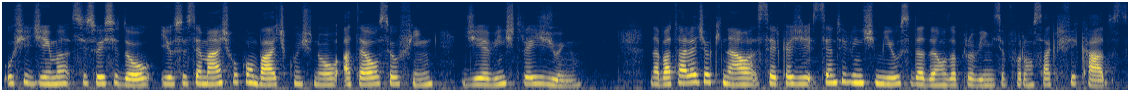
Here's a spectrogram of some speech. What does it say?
Ushijima se suicidou e o sistemático combate continuou até o seu fim, dia 23 de junho. Na Batalha de Okinawa, cerca de 120 mil cidadãos da província foram sacrificados.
